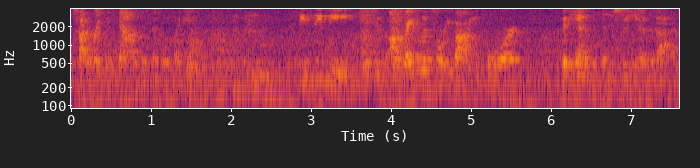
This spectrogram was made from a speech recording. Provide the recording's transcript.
try to break this down as simple as I can. CCB, which is our regulatory body for the cannabis industry here in Nevada.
